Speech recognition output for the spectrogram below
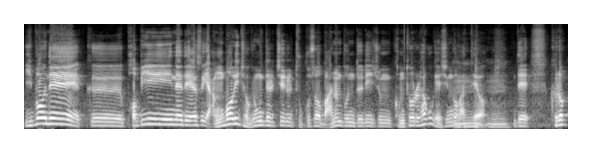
이번에 그 법인에 대해서 양벌이 적용될지를 두고서 많은 분들이 좀 검토를 하고 계신 것 음, 같아요. 음. 근데 그런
